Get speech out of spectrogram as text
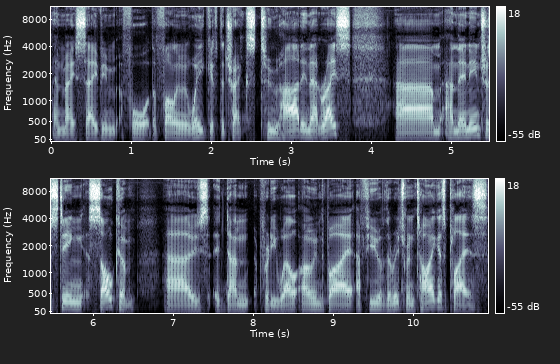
and may save him for the following week if the track's too hard in that race. Um, and then interesting, Soulcombe, uh, who's done pretty well, owned by a few of the Richmond Tigers players.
